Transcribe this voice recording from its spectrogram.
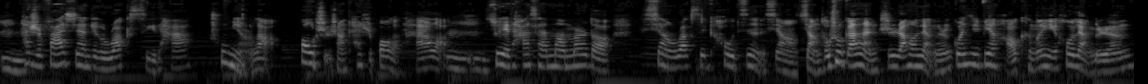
嗯，她是发现这个 Roxy 她出名了，报纸上开始报道他了。嗯嗯所以他才慢慢的向 Roxy 靠近，想想投出橄榄枝，然后两个人关系变好，可能以后两个人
